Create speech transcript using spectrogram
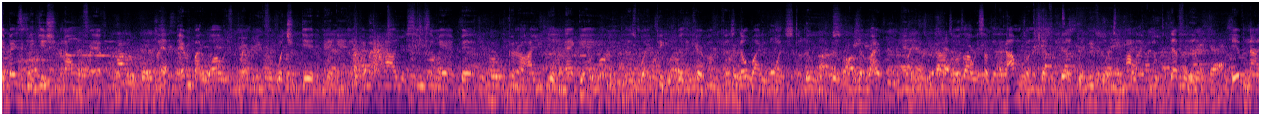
it basically gets you known forever. Like, everybody will always remember you for what you did in that game. No matter how your season may have been, depending on how you did in that game, is what people really care about because nobody wants to lose the rivalry game. So it's always something that I'm going to definitely take with me for the rest of my life. It was definitely, if not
